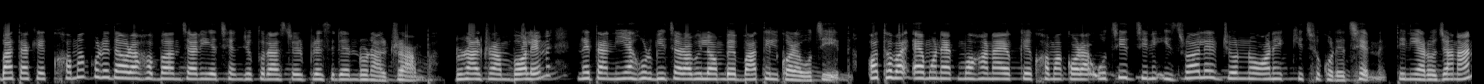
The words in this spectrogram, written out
বা তাকে ক্ষমা করে দেওয়ার আহ্বান জানিয়েছেন যুক্তরাষ্ট্রের president Donald Trump. Donald Trump বলেন, নেতানিয়াহুর বিচার অবিলম্বে বাতিল করা উচিত, অথবা এমন এক মহানায়ককে ক্ষমা করা উচিত যিনি ইসরায়েলের জন্য অনেক কিছু করেছেন। তিনি আরও জানান,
